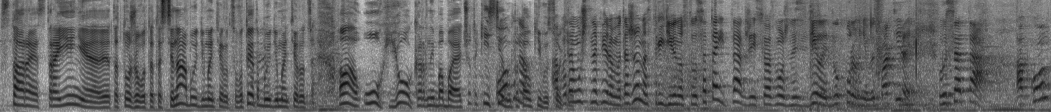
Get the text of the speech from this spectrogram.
старое строение, это тоже вот эта стена будет демонтироваться, вот это будет демонтироваться. А, ох, ёкарный бабай, а что такие стены, Окна, потолки высокие? А потому что на первом этаже у нас 3,90 высота, и также есть возможность сделать двухуровневые квартиры. Высота окон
